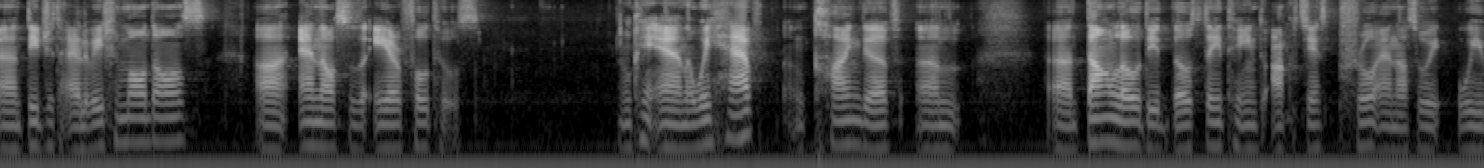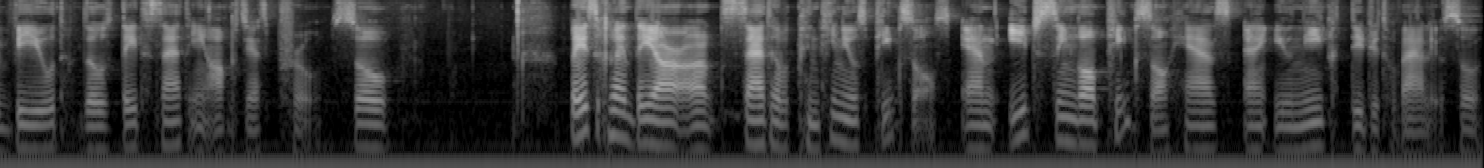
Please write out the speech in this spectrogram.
uh, digital elevation models, uh, and also the air photos. Okay, and we have kind of uh, uh, downloaded those data into ArcGIS Pro and also we, we viewed those data set in ArcGIS Pro. So basically they are a set of continuous pixels and each single pixel has a unique digital value. So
